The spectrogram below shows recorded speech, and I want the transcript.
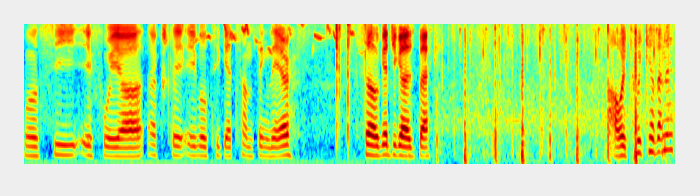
we'll see if we are actually able to get something there. So I'll get you guys back. Are we quicker than it?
